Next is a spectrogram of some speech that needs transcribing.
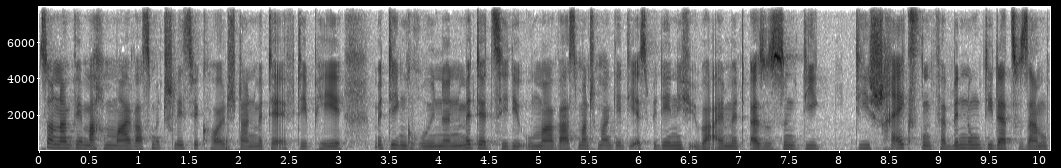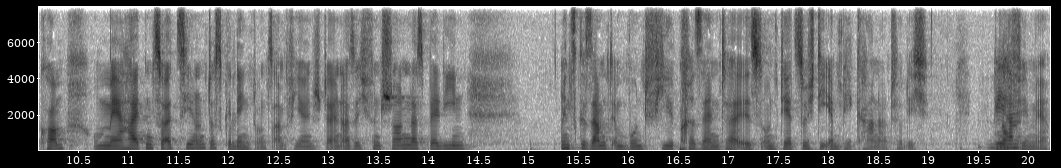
sondern wir machen mal was mit Schleswig-Holstein, mit der FDP, mit den Grünen, mit der CDU mal was. Manchmal geht die SPD nicht überall mit. Also es sind die die schrägsten Verbindungen, die da zusammenkommen, um Mehrheiten zu erzielen. Und das gelingt uns an vielen Stellen. Also ich finde schon, dass Berlin insgesamt im Bund viel präsenter ist und jetzt durch die MPK natürlich. Wie noch haben, viel mehr.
